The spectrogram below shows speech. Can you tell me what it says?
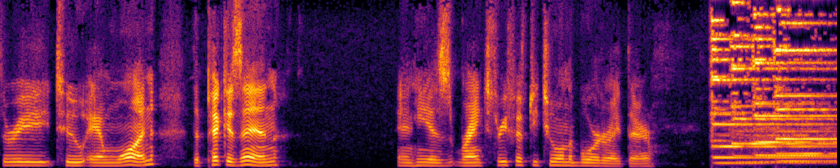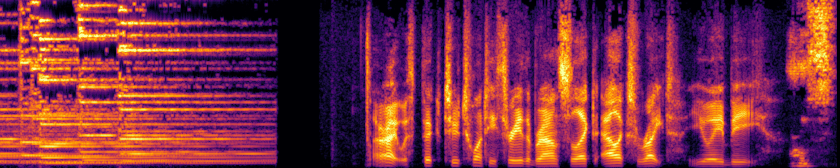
three, two, and one. The pick is in, and he is ranked 352 on the board right there. All right, with pick 223, the Browns select Alex Wright, UAB. Nice.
